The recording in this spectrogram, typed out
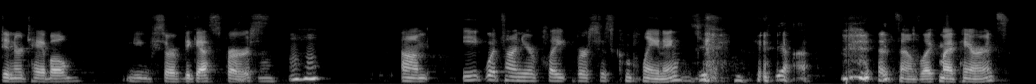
dinner table. You serve the guests 1st Mm-hmm. Um, eat what's on your plate versus complaining. Yeah. Yeah. that sounds like my parents.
